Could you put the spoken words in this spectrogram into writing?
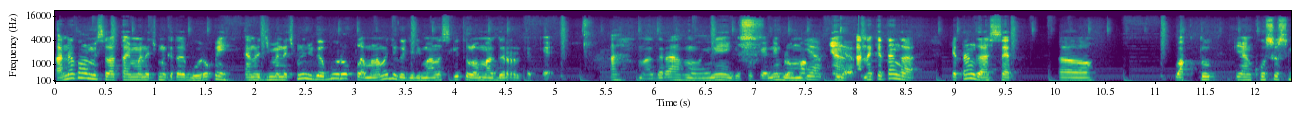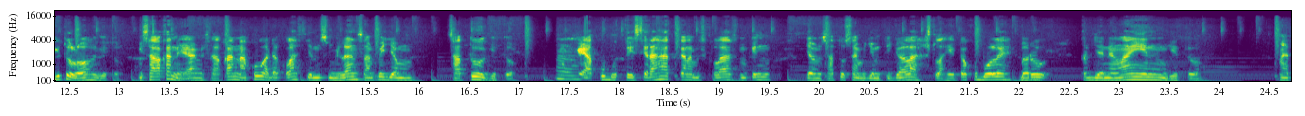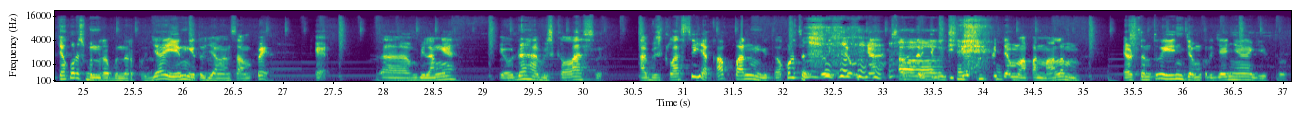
karena kalau misalnya time management kita buruk nih energy management juga buruk lama-lama juga jadi males gitu loh mager kayak, kayak ah mager ah mau ini gitu kayak ini belum Yap, waktunya yap. karena kita nggak kita nggak set eh, waktu yang khusus gitu loh gitu misalkan ya misalkan aku ada kelas jam 9 sampai jam 1 gitu Hmm. Oke, aku butuh istirahat kan habis kelas mungkin jam 1 sampai jam 3 lah. Setelah itu aku boleh baru kerjaan yang lain gitu. Nanti aku harus bener-bener kerjain gitu, jangan sampai kayak eh, bilangnya ya udah habis kelas. Habis kelas sih ya kapan gitu. Aku harus tentuin jamnya. Jam Oh, oke. 3 sampai jam 8 malam. Ya harus tentuin jam kerjanya gitu.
